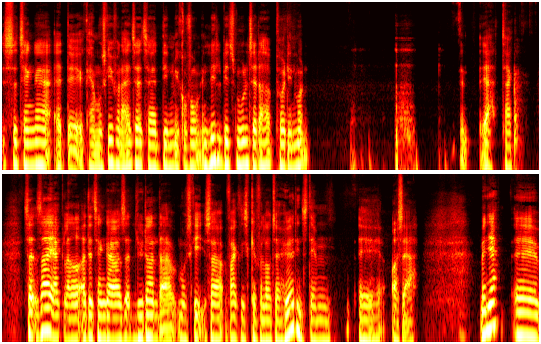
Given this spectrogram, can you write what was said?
så tænker jeg, at øh, kan jeg måske få dig til at tage din mikrofon en lille bit smule tættere på din mund. Ja, tak. Så, så er jeg glad, og det tænker jeg også, at lytteren, der måske så faktisk kan få lov til at høre din stemme, øh, også er. Men ja, øh,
